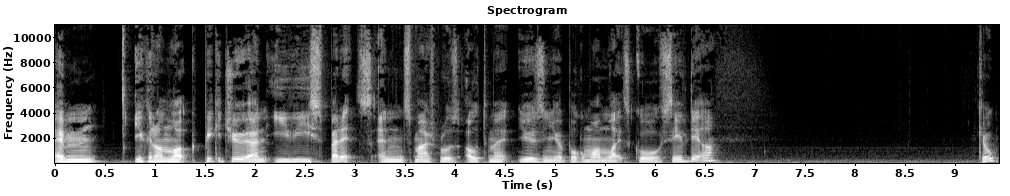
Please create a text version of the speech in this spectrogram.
Um, you can unlock Pikachu and Eevee spirits in Smash Bros. Ultimate using your Pokemon Let's Go save data. Cool.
